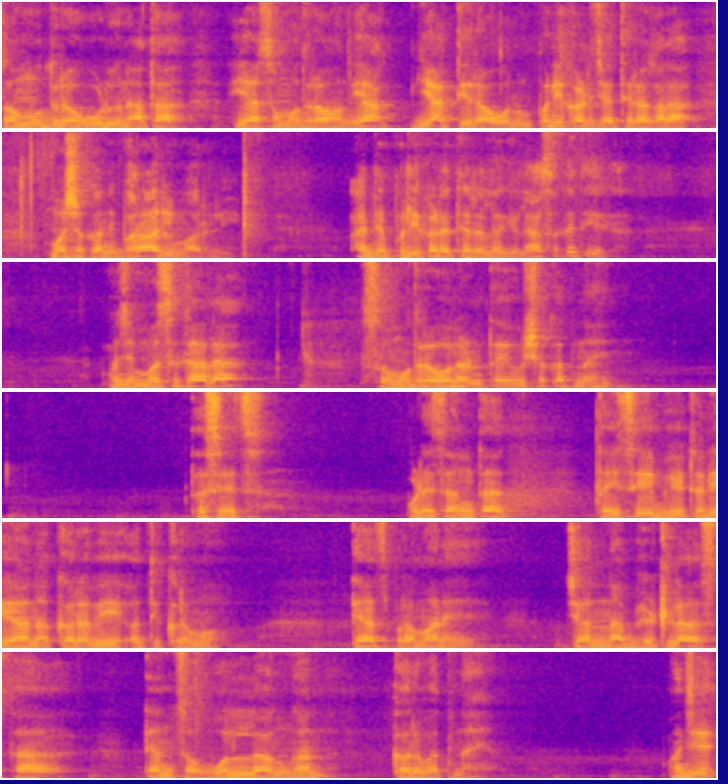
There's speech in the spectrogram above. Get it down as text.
समुद्र उडून आता या समुद्रावरून या या तीरावरून पलीकडच्या तीराला मशकाने भरारी मारली. आणि ते पलीकडच्या तीराला गेलं. असं कधी आहे का? म्हणजे मशकाला समुद्र ओलांडता येऊ शकत नाही. तसेच पुढे सांगतात तैसे भेटलिया न करवे अतिक्रम. त्याचप्रमाणे ज्यांना भेटला असता त्यांचं उल्लंघन करवत नाही. म्हणजे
